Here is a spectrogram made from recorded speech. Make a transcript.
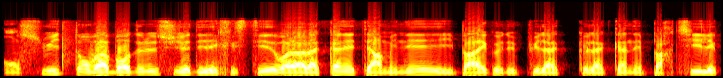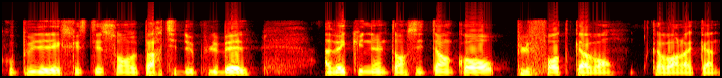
Ensuite, on va aborder le sujet d'électricité. Voilà, la canne est terminée. Il paraît que depuis que la canne est partie, les coupures d'électricité sont reparties de plus belle avec une intensité encore plus forte qu'avant, qu'avant la canne.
